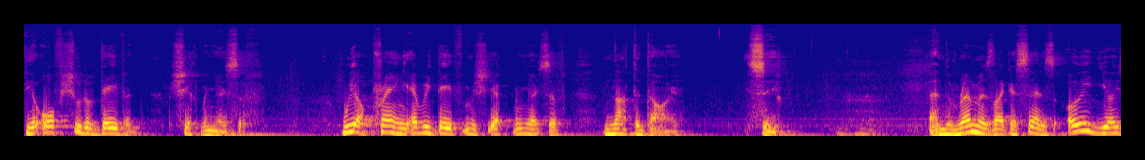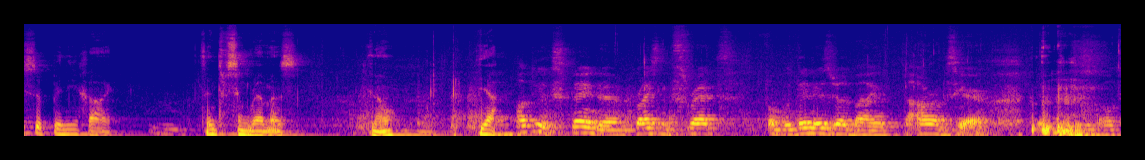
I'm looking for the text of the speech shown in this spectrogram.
The offshoot of David, Mashiach ben Yosef. We are praying every day for Mashiach ben Yosef not to die. You see. And the remez, like I said, is Oid Yosef ben Yichai. It's interesting remez, you know. Yeah. How do you explain the rising threat from within Israel by the Arabs here, both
